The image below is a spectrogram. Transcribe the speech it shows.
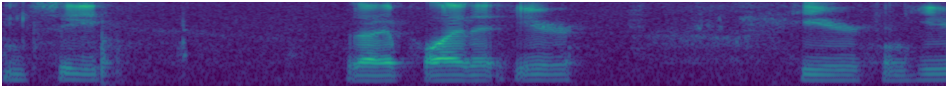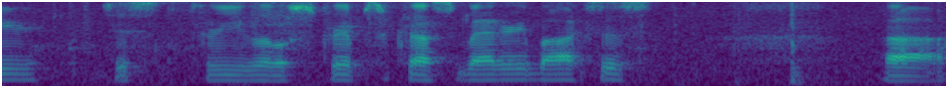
you can see that I applied it here, here, and here. Just three little strips across the battery boxes uh,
